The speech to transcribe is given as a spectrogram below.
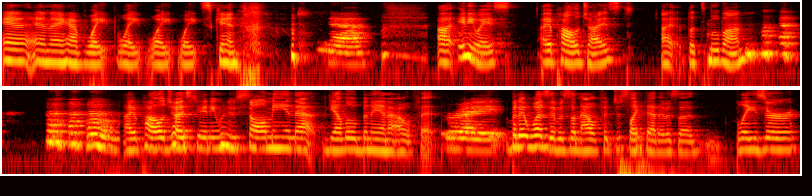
And and I have white, white, white, white skin. Yeah. Uh, anyways, I apologized. I, let's move on. I apologize to anyone who saw me in that yellow banana outfit. right. But it was it was an outfit just like that. It was a blazer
